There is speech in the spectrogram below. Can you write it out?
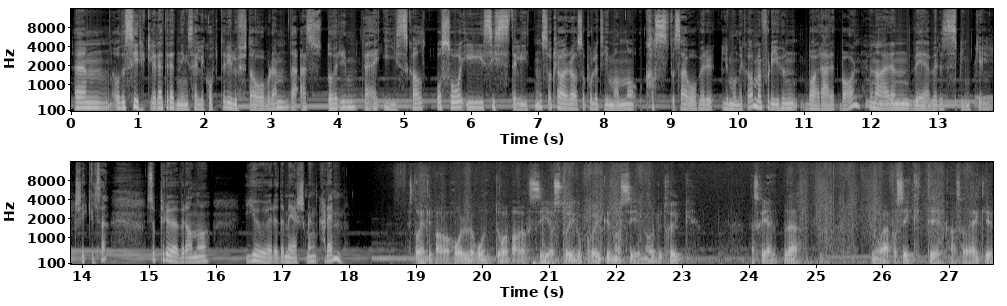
Og det sirkler et redningshelikopter i lufta over dem, det er storm, det er iskaldt. Og så, i siste liten, så klarer altså politimannen å kaste seg over Limonica, men fordi hun bare er et barn, hun er en vever, spinkel skikkelse, så prøver han å gjøre det mer som en klem. Jeg står egentlig bare og holder rundt og bare sier og stryker på ryggen og sier 'nå er du trygg', jeg skal hjelpe deg. Du må være forsiktig. altså Egentlig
